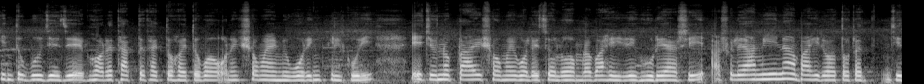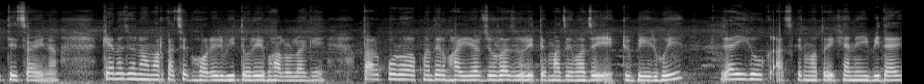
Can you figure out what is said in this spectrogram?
কিন্তু বুঝে যে ঘরে থাকতে থাকতে হয়তো বা অনেক সময় আমি বোরিং ফিল করি। এই জন্য প্রায় সময় বলে, চলো আমরা বাহিরে ঘুরে আসি। আসলে আমি না বাহিরে অতটা যেতে চাই না। কেন যেন আমার কাছে ঘরের ভিতরে ভালো লাগে। তারপরও আপনাদের ভাইয়ার জোড়াজোড়িতে মাঝে মাঝেই একটু বের হই। যাই হোক, আজকের মতো এখানেই বিদায়।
